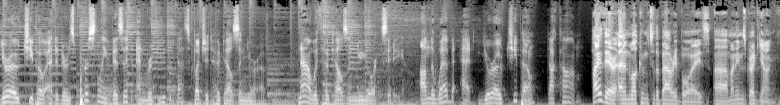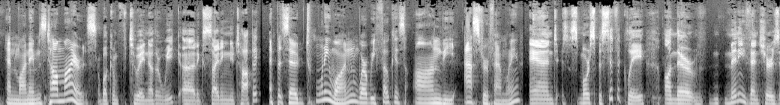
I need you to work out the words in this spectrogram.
Eurocheapo editors personally visit and review the best budget hotels in Europe. Now with hotels in New York City. On the web at eurocheapo.com. Hi there, and welcome to the Bowery Boys. Uh, my name is Greg Young. And my name is Tom Myers. Welcome f- to another week, uh, an exciting new topic, Episode 21, where we focus on the Astor family. and s- more specifically on their v- many ventures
